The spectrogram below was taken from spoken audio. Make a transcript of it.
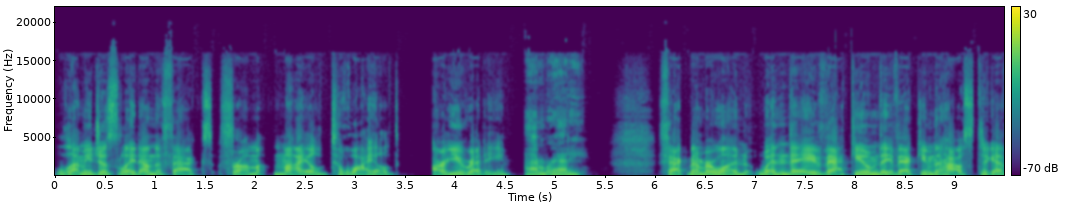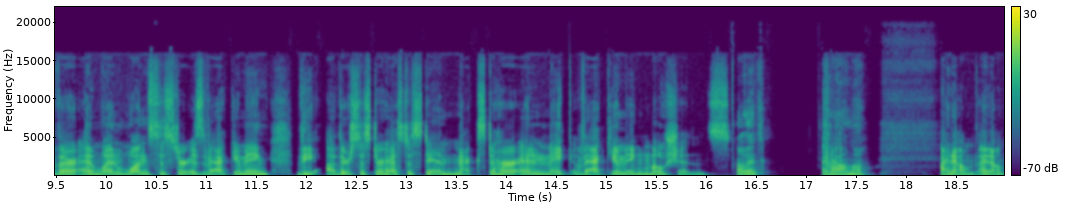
Let me just lay down the facts from mild to wild. Are you ready? I'm ready. Fact number one when they vacuum, they vacuum the house together. And when one sister is vacuuming, the other sister has to stand next to her and make vacuuming motions. Oh, that's I know. trauma. I know, I know.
